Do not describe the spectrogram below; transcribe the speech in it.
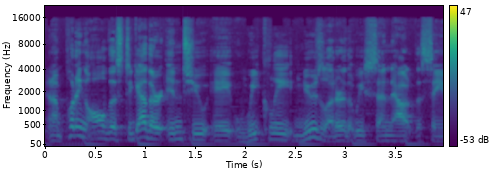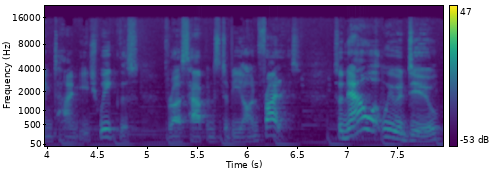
And I'm putting all this together into a weekly newsletter that we send out at the same time each week. This for us happens to be on Fridays. So now what we would do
